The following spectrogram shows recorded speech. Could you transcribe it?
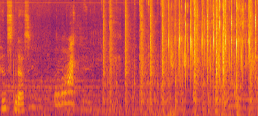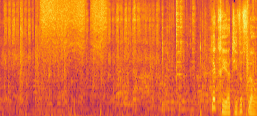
Findest du das? Der kreative Flow,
